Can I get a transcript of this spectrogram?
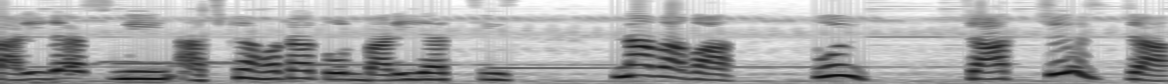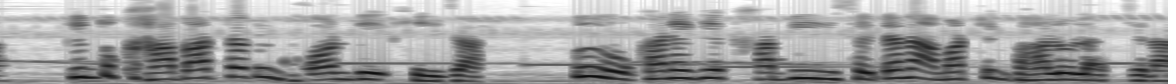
বাড়ি যাসনি। আজকে হঠাৎ ওর বাড়ি যাচ্ছিস। না বাবা, তুই যাচ্ছিস যা। কিন্তু খাবারটা তুই ঘর দিয়ে খেয়ে যা। তুই ওখানে গিয়ে খাবি, সেটা না আমার ঠিক ভালো লাগছে না।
